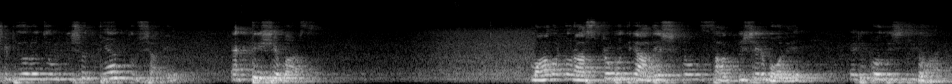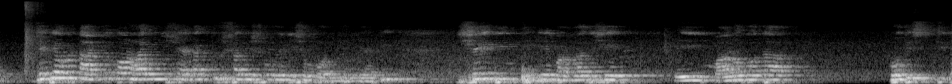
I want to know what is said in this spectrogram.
সেটি হলো যে উনিশশো তিয়াত্তর সালে একত্রিশে মার্চ মহামান্য রাষ্ট্রপতির আদেশ ছাব্বিশের বলে এটি প্রতিষ্ঠিত হয়। যেটি আবার কার্যকর হয় উনিশশো একাত্তর সালের ষোলোই ডিসেম্বর থেকে আর কি। সেই দিন থেকে বাংলাদেশের এই মানবতা প্রতিষ্ঠিত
